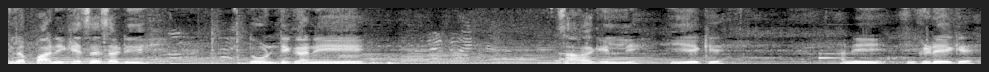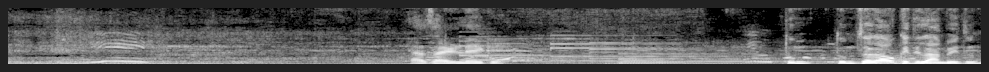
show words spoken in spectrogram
तिला पाणी खेचायसाठी दोन ठिकाणी जागा गेलेली. ही एक आहे आणि इकडे एक आहे. ह्या साईडला एक आहे. तुम तुमचं गाव किती लांब आहे इथून?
